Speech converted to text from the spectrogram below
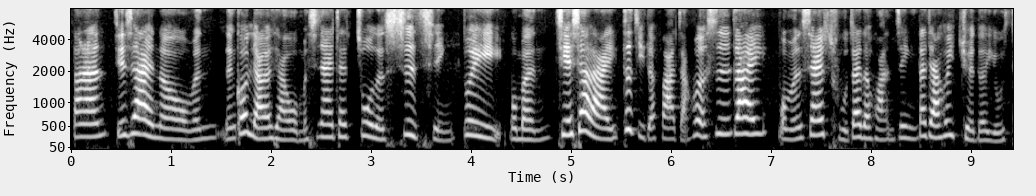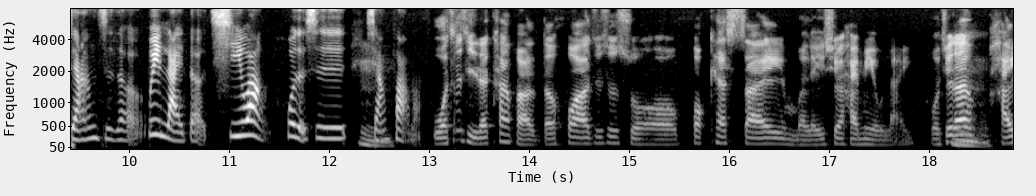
当然，接下来呢，我们能够聊一聊我们现在在做的事情，对我们接下来自己的发展，或者是在我们现在处在的环境，大家会觉得有这样子的未来的期望或者是想法吗？我自己的看法的话，就是说，Podcast 在马来西亚还没有来。我觉得还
